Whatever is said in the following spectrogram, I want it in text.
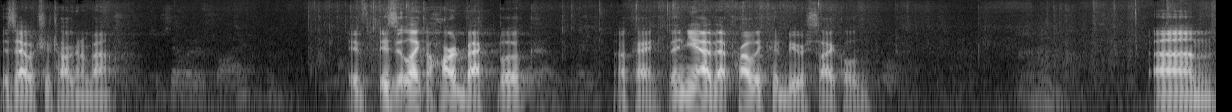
Is that what you're talking about? Is? If, is it like a hardback book? Okay, then yeah, that probably could be recycled. Um,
